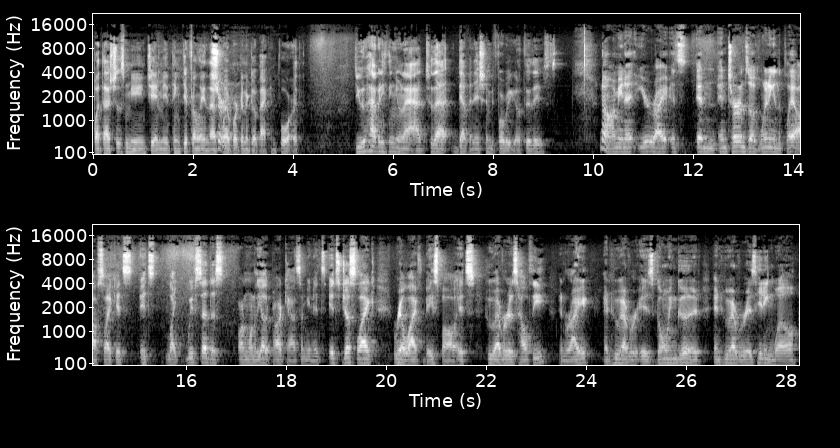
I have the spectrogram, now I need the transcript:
But that's just me. Jay may think differently, and that's Sure. why we're going to go back and forth. Do you have anything you want to add to that definition before we go through these? No, I mean it, you're right. It's in in terms of winning in the playoffs. Like it's it's like we've said this on one of the other podcasts. I mean it's it's just like real life baseball. It's whoever is healthy and right, and whoever is going good, and whoever is hitting well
